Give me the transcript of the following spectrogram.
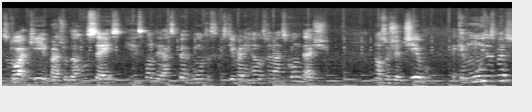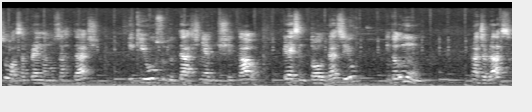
Estou aqui para ajudar vocês e responder as perguntas que estiverem relacionadas com o Dash. Nosso objetivo é que muitas pessoas aprendam a usar Dash e que o uso do Dash dinheiro digital cresça em todo o Brasil, em todo o mundo. Um grande abraço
